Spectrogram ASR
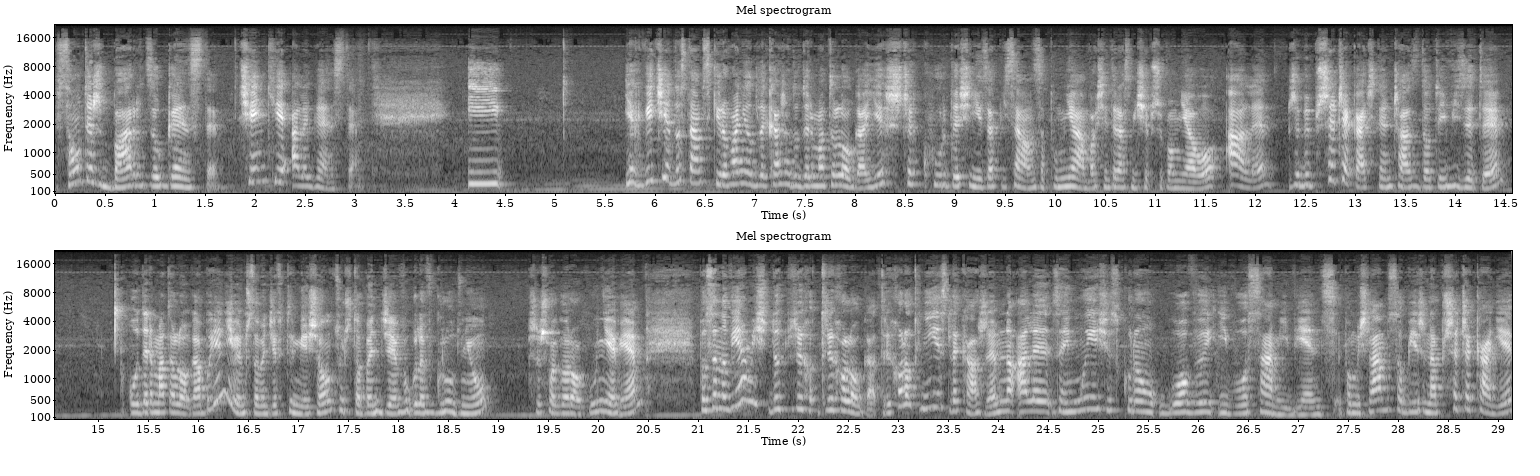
Są też bardzo gęste. Cienkie, ale gęste. I jak wiecie, ja dostałam skierowanie od lekarza do dermatologa. Jeszcze kurde się nie zapisałam, zapomniałam, właśnie teraz mi się przypomniało, ale żeby przeczekać ten czas do tej wizyty u dermatologa, bo ja nie wiem, czy to będzie w tym miesiącu, czy to będzie w ogóle w grudniu przyszłego roku, nie wiem. Postanowiłam iść do trych- trychologa. Trycholog nie jest lekarzem, no ale zajmuje się skórą głowy i włosami, więc pomyślałam sobie, że na przeczekanie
